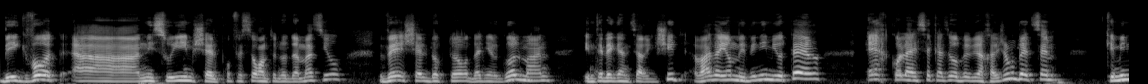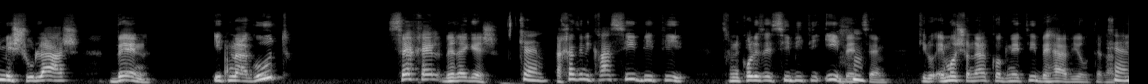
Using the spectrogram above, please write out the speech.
בעקבות הניסויים של פרופסור אנטונו דמאסיו ושל דוקטור דניאל גולמן, אינטליגנציה רגשית, ואז היום מבינים יותר איך כל העסק הזה עובד ביחד. יש לנו בעצם כמין משולש בין התנהגות, שכל ורגש. כן, לכן זה נקרא CBT, צריכים לקרוא לזה CBTE בעצם, כאילו emotional cognitive behavior therapist, כן.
